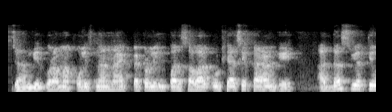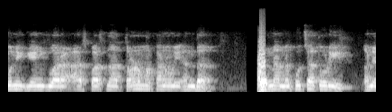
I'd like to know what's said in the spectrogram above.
જહાંગીરપુરામાં પોલીસના નાઇટ પેટ્રોલિંગ પર સવાલ ઉઠ્યા છે કારણ કે આ દસ વ્યક્તિઓની ગેંગ દ્વારા આસપાસના ત્રણ મકાનોની અંદર ઘરના નકુચા તોડી અને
